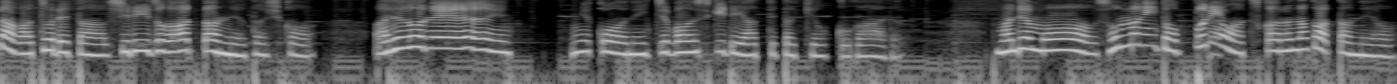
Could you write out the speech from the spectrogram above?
メラが撮れたシリーズがあったんだよ、確か。あれがね、ミコはね、一番好きでやってた記憶がある。まあ、でも、そんなにどっぷりは浸からなかったんだよ。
